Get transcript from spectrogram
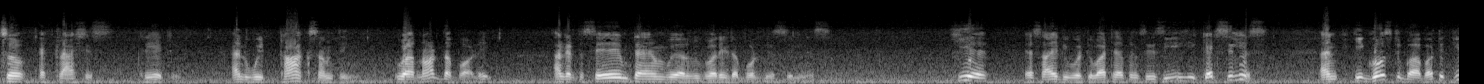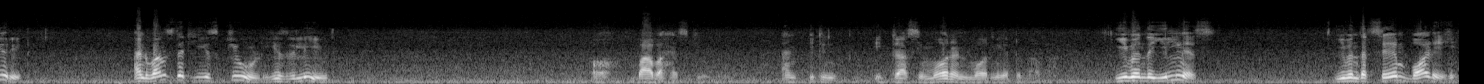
So a clash is created. And we talk something. We are not the body. And at the same time we are worried about this illness. Here, a Sai devotee, what happens is he, he gets illness. And he goes to Baba to cure it. And once that he is cured, he is relieved, oh, Baba has cured him. And it, in, it draws him more and more near to Baba. Even the illness, even that same body,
